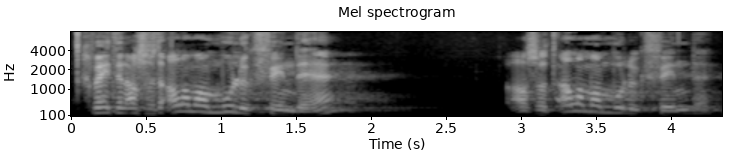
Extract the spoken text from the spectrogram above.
Gemeente, als we het allemaal moeilijk vinden, hè? Als we het allemaal moeilijk vinden,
